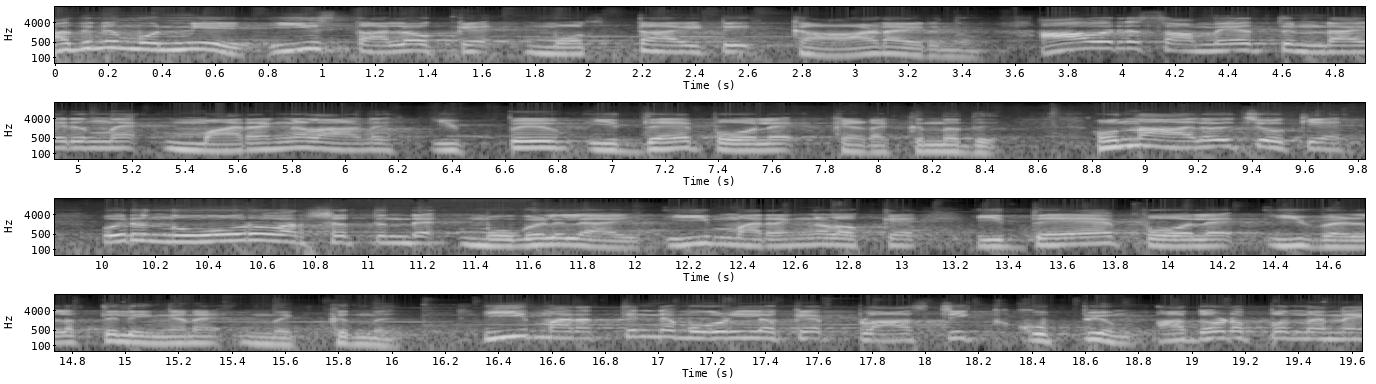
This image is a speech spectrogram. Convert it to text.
അതിനു മുന്നേ ഈ സ്ഥലമൊക്കെ മൊത്തമായിട്ട് കാടായിരുന്നു. ആ ഒരു സമയത്തുണ്ടായിരുന്ന മരങ്ങളാണ് ഇപ്പോഴും ഇതേപോലെ കിടക്കുന്നത്. ഒന്ന് ആലോചിച്ച് നോക്കിയേ ഒരു നൂറ് വർഷത്തിന്റെ മുകളിലായി ഈ മരങ്ങളൊക്കെ ഇതേപോലെ ഈ വെള്ളത്തിൽ ഇങ്ങനെ നിൽക്കുന്നു. ഈ മരത്തിന്റെ മുകളിലൊക്കെ പ്ലാസ്റ്റിക് കുപ്പിയും അതോടൊപ്പം തന്നെ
